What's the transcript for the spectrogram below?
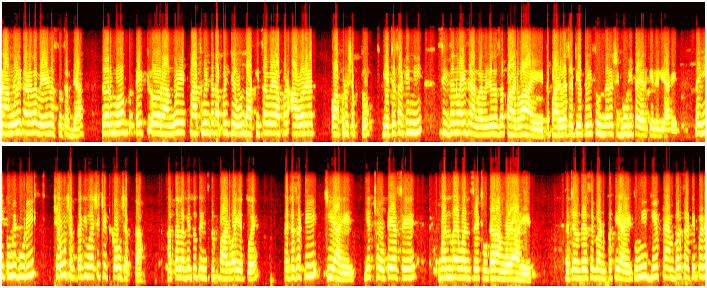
रांगोळी काढायला वेळ नसतो सध्या. तर मग एक रांगोळी एक पाच मिनिटात आपण ठेवून बाकीचा वेळ आपण आवरण्यात वापरू शकतो. याच्यासाठी मी सीझन वाईज रांगोळ्या म्हणजे जसं पाडवा आहे तर पाडव्यासाठी आता ही सुंदर अशी गुढी तयार केलेली आहे. तर ही तुम्ही गुढी ठेवू शकता किंवा अशी चिटकवू शकता. आता लगेचच पाडवा येतोय. त्याच्यासाठी ही आहे. हे छोटे असे वन बाय वनचे छोट्या रांगोळ्या आहेत. त्याच्यामध्ये असे गणपती आहे. तुम्ही गिफ्ट हॅम्परसाठी पण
